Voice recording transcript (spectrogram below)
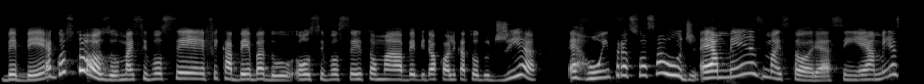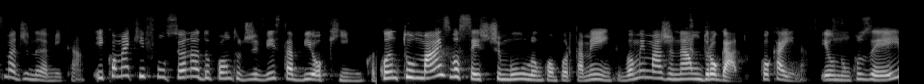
Beber é gostoso, mas se você ficar bêbado ou se você tomar bebida alcoólica todo dia, é ruim para a sua saúde. É a mesma história, assim, é a mesma dinâmica. E como é que funciona do ponto de vista bioquímico? Quanto mais você estimula um comportamento, vamos imaginar um drogado, cocaína. Eu nunca usei,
